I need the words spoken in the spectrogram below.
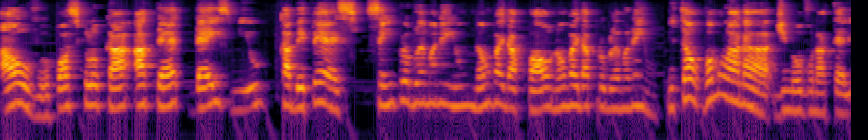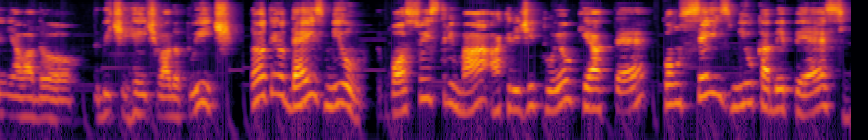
alvo, eu posso colocar até 10 mil kbps, sem problema nenhum, não vai dar pau, não vai dar problema nenhum. Então, vamos lá na, de novo na telinha lá do, do bitrate lá da Twitch. Então eu tenho 10 mil, eu posso streamar, acredito eu, que até com 6 mil kbps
